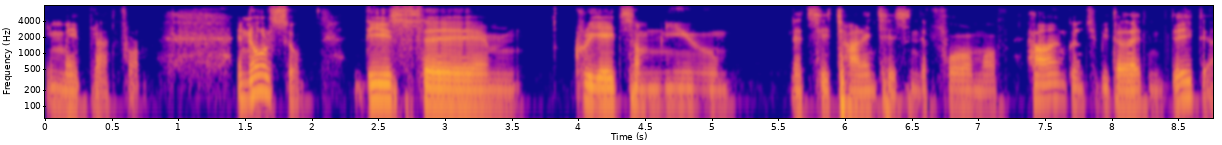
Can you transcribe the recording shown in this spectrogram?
in my platform. And also this um, creates some new, let's say, challenges in the form of how I'm going to be deleting the data.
